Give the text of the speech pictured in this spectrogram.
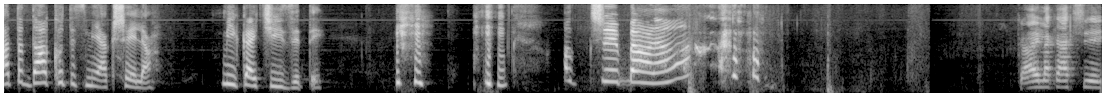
आता दाखवतेच मी अक्षयला. मी काय चीज येते. अक्षय बाळा. काय का अक्षय?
